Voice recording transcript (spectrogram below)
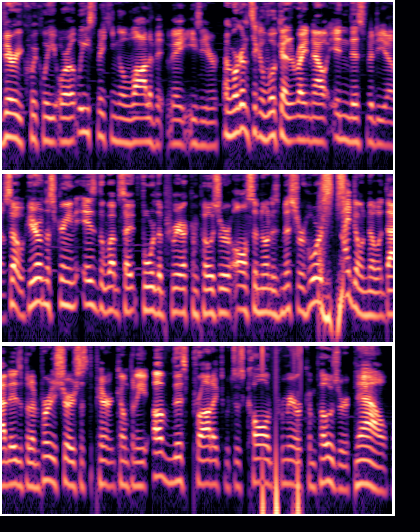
very quickly or at least making a lot of it way easier. And we're going to take a look at it right now in this video. So here on the screen is the website for the Premiere Composer, also known as Mr. Horse. I don't know what that is, but I'm pretty sure it's just the parent company of this product, which is called Premiere Composer. Now,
